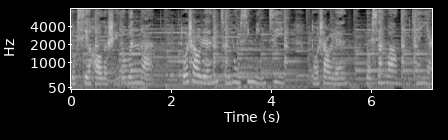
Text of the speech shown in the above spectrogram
又邂逅了谁的温暖？多少人曾用心铭记，多少人又相望于天涯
